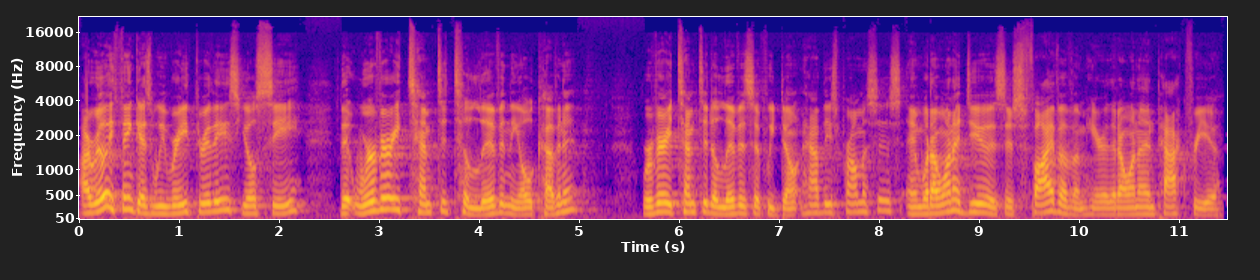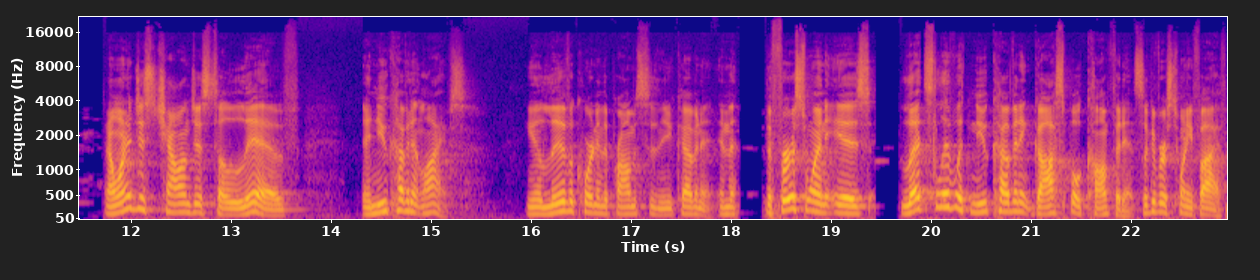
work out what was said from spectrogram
I really think as we read through these, you'll see that we're very tempted to live in the old covenant. We're very tempted to live as if we don't have these promises. And what I want to do is there's five of them here that I want to unpack for you. And I want to just challenge us to live a new covenant lives. You know, live according to the promises of the new covenant. And the, the first one is let's live with new covenant gospel confidence. Look at verse 25.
